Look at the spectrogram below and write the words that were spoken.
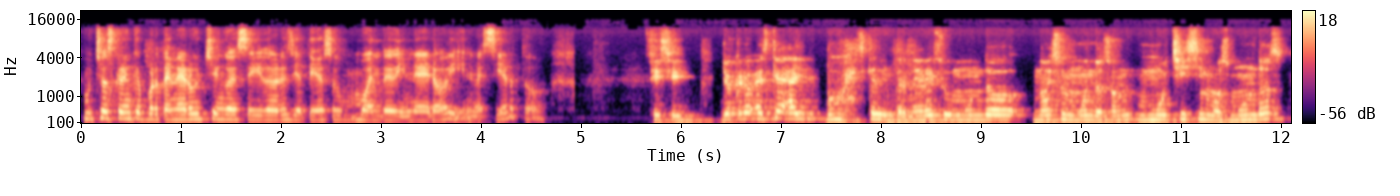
muchos creen que por tener un chingo de seguidores ya tienes un buen de dinero y no es cierto. Sí, sí. Yo creo, es que hay, es que el Internet es un mundo, no es un mundo, son muchísimos mundos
